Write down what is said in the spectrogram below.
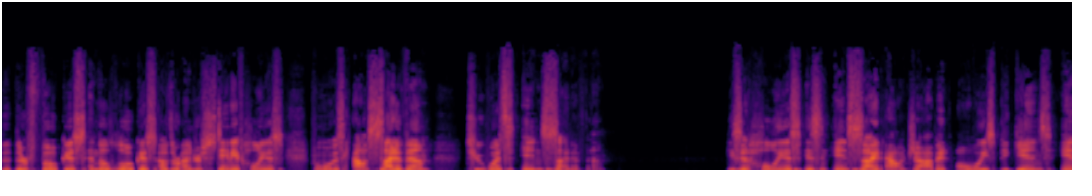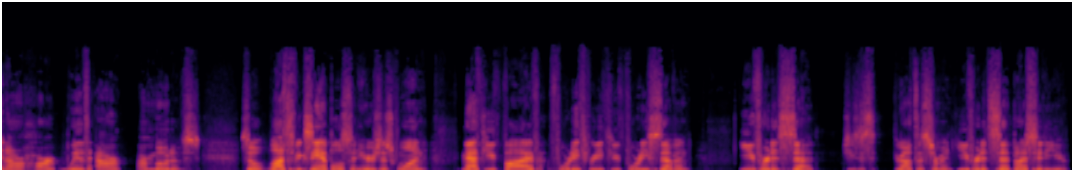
the, their focus and the locus of their understanding of holiness from what was outside of them to what's inside of them. He said, Holiness is an inside out job. It always begins in our heart with our, our motives. So, lots of examples. Here's just one Matthew 5 43 through 47. You've heard it said, Jesus, throughout the sermon, you've heard it said, but I say to you,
